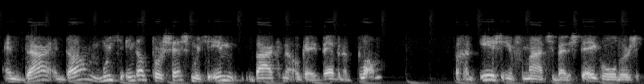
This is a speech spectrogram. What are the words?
En daar, dan moet je in dat proces moet je inbakenen, oké, we hebben een plan. We gaan eerst informatie bij de stakeholders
